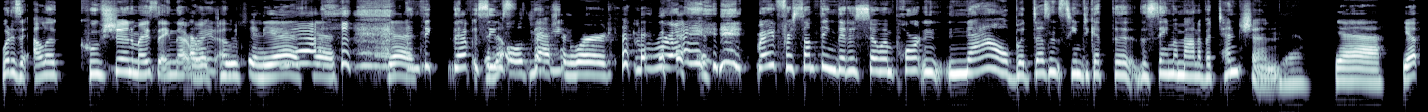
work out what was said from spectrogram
what is it elocution? Am i saying that right? Oh, elocution yes yeah. yes yes. And think that seems an old-fashioned word. Right right for something that is so important now but doesn't seem to get the the same amount of attention. Yeah yeah yep.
